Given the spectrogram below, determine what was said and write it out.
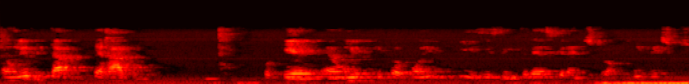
É um livro que está errado, porque é um livro que propõe que existem três grandes troncos linguísticos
